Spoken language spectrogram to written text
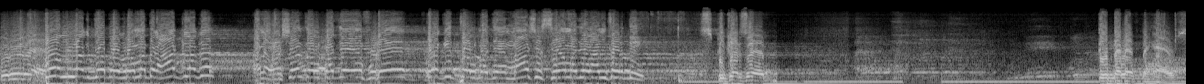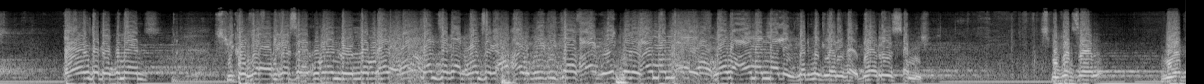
दोन लाख जॉब प्रोग्राम आठ लाख आणि हर्षण चलपाचे फुडे सीएम माझे दी। Speaker sir table of the house all the documents speaker sir speaker sir कुठे रोल वन सेकंड वन सेकंड आय मी टीचर्स एक मिनिट आय मन मालिक बाबा आय मन मालिक let me clarify there is some issue speaker sir we had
